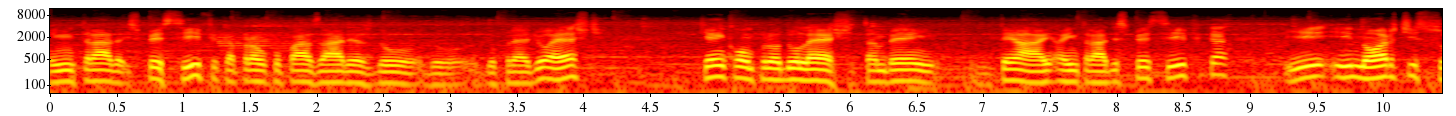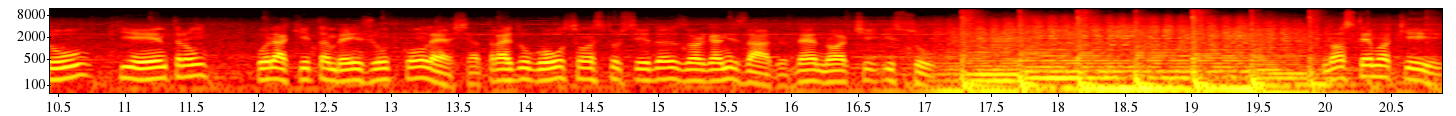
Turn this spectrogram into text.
em entrada específica para ocupar as áreas do, do, do prédio oeste. Quem comprou do leste também tem a, a entrada específica e, e, norte e sul que entram por aqui também junto com o leste. Atrás do gol são as torcidas organizadas, né? norte e sul. Nós temos aqui,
